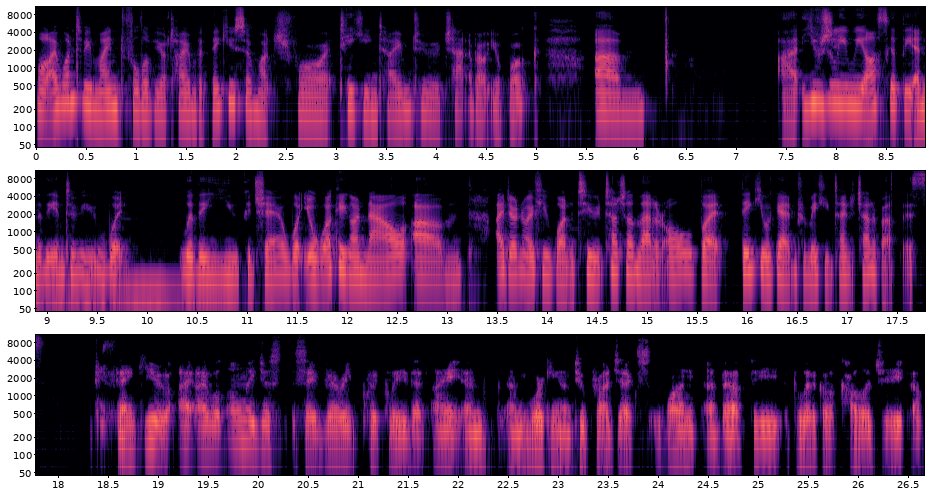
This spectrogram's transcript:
Well, I want to be mindful of your time, but thank you so much for taking time to chat about your book. Um, uh, usually, we ask at the end of the interview what whether you could share what you're working on now. Um, I don't know if you want to touch on that at all, but thank you again for making time to chat about this. Thank you. I, I, will only just say very quickly that I am I'm working on two projects. One about the political ecology of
